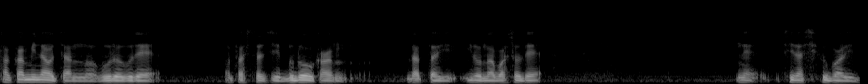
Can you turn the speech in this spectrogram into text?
高見直ちゃんのブログで、私たち武道館だったり、いろんな場所で、ね、チラシ配り、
